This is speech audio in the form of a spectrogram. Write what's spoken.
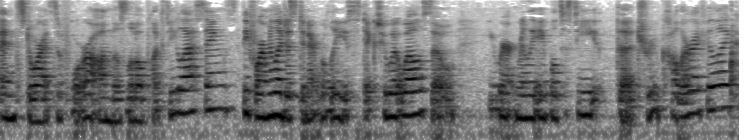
in store at Sephora on those little plexiglass things. The formula just didn't really stick to it well, so you weren't really able to see the true color, I feel like.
